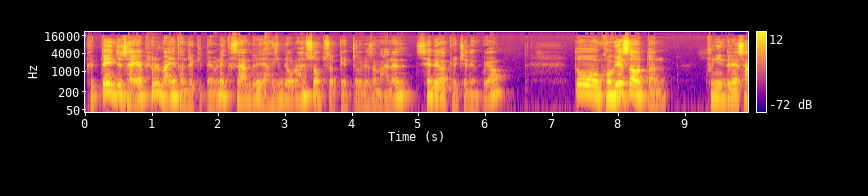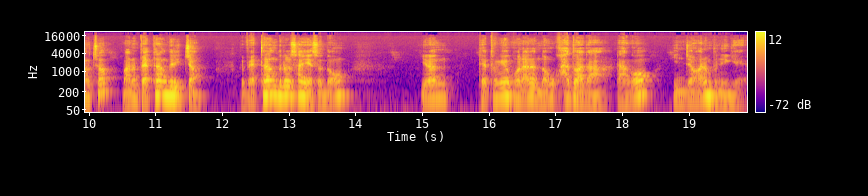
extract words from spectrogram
그때 이제 자기가 표를 많이 던졌기 때문에 그 사람들은 양심적으로 할 수 없었겠죠. 그래서 많은 세대가 교체됐고요. 또 거기에 싸웠던 군인들의 상처, 많은 베테랑들이 있죠. 그 베테랑들 사이에서도 이런 대통령의 권한은 너무 과도하다라고 인정하는 분위기예요.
